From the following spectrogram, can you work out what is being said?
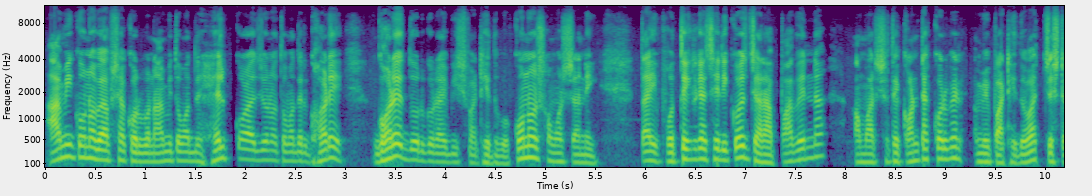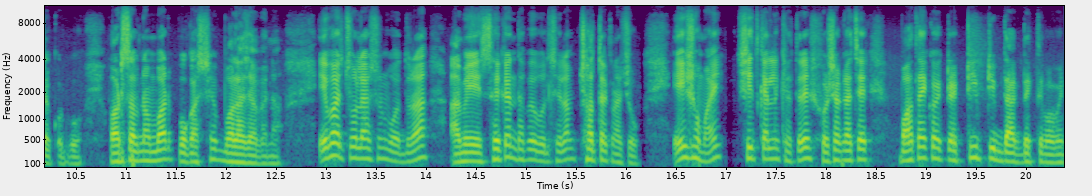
আমি কোনো ব্যবসা করব না। আমি তোমাদের হেল্প করার জন্য তোমাদের ঘরে, ঘরের দোরগোড়ায় বিষ পাঠিয়ে দেবো। কোনো সমস্যা নেই। তাই প্রত্যেকের কাছে রিকোয়েস্ট যারা পাবেন না, আমার সাথে কন্ট্যাক্ট করবেন, আমি পাঠিয়ে দেওয়ার চেষ্টা করব। হোয়াটসঅ্যাপ নাম্বার প্রকাশ্যে বলা যাবে না। এবার চলে আসুন বন্ধুরা আমি সেকেন্ড ধাপে বলছিলাম ছত্রাকনাশক। এই সময় শীতকালীন ক্ষেত্রে শসা গাছের পাতায় কয়েকটা টিপ টিপ দাগ দেখতে পাবেন।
